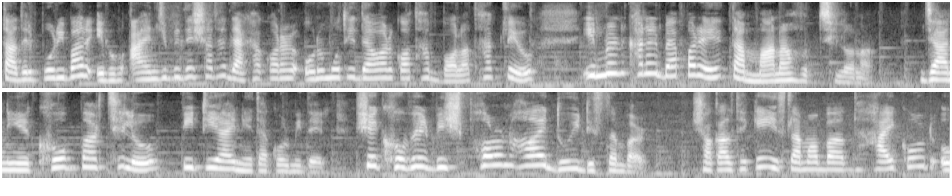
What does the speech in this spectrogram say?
তাদের পরিবার এবং আইনজীবীদের সাথে দেখা করার অনুমতি দেওয়ার কথা বলা থাকলেও ইমরান খানের ব্যাপারে তা মানা হচ্ছিল না। যা নিয়ে ক্ষোভ বাড়ছিল পিটিআই নেতাকর্মীদের। সেই ক্ষোভের বিস্ফোরণ হয় দুই ডিসেম্বর। সকাল থেকে ইসলামাবাদ হাইকোর্ট ও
